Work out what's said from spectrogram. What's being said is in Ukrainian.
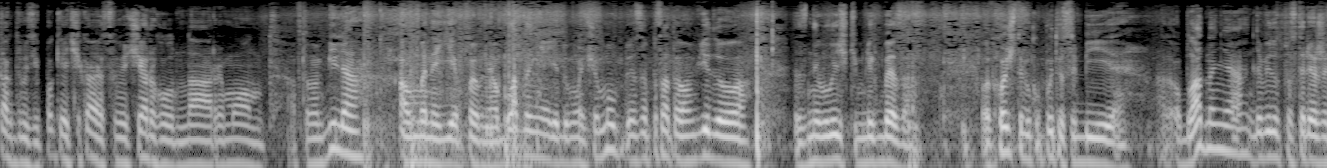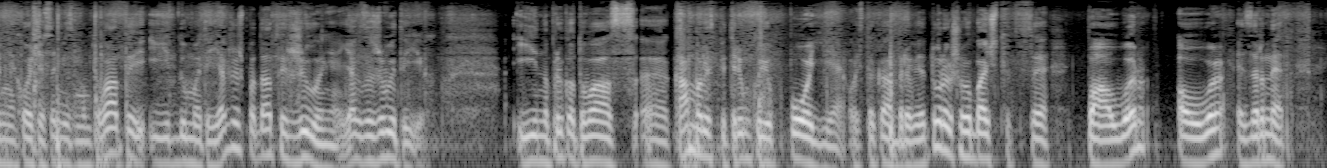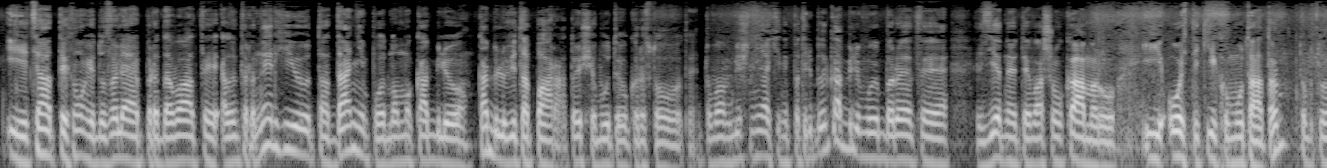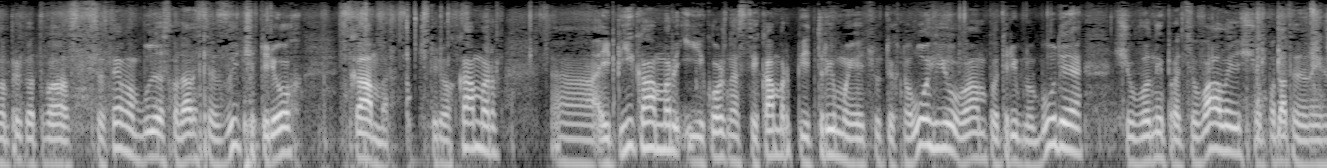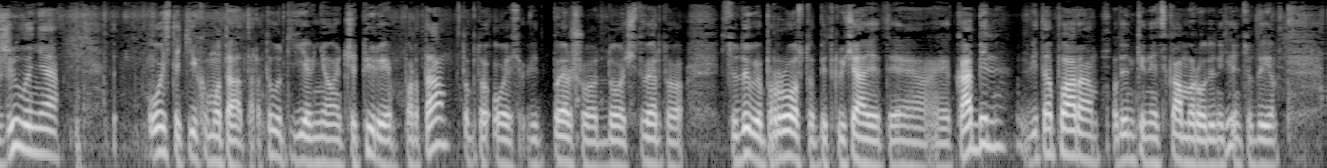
Так, друзі, поки я чекаю свою чергу на ремонт автомобіля, а в мене є певне обладнання, я думаю, чому б записати вам відео з невеличким лікбезом. От хочете ви купити собі обладнання для відеоспостереження, хочете самі змонтувати і думаєте, як же ж подати живлення, як заживити їх. І, наприклад, у вас е, камери з підтримкою POE. Ось така абревіатура, якщо ви бачите, це Power over Ethernet. І ця технологія дозволяє передавати електроенергію та дані по одному кабелю, кабелю Вітапара, той, що будете використовувати. То вам більше ніякий не потрібний кабель, ви берете, з'єднуєте вашу камеру і ось такий комутатор. Тобто, наприклад, у вас система буде складатися з чотирьох камер. Чотирьох камер. IP камер, і кожна з цих камер підтримує цю технологію. Вам потрібно буде, щоб вони працювали, щоб подати на них живлення. Ось такий комутатор. Тут є в нього 4 порта, тобто ось від першого до четвертого. Сюди ви просто підключаєте е, кабель від апара, один кінець камери, один кінець сюди.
